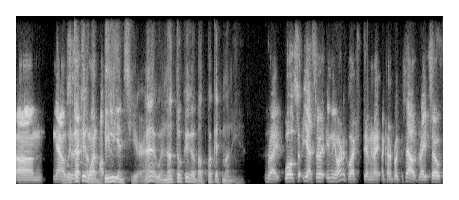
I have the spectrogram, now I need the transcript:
Um, now we're so talking about one, billions here. Eh? We're not talking about pocket money. Right. Well, so yeah. So in the article, actually, I mean, I, I kind of broke this out, right? So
